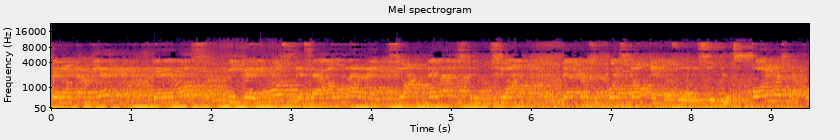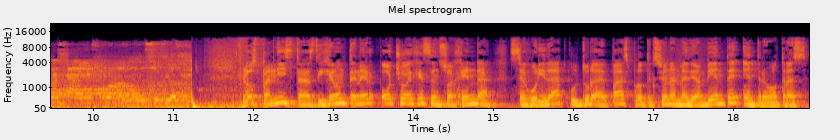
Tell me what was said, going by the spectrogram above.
Pero también queremos y pedimos que se haga una revisión de la distribución del presupuesto en los municipios. Hoy nuestra apuesta es por los municipios. Los panistas dijeron tener ocho ejes en su agenda, seguridad, cultura de paz, protección al medio ambiente, entre otras.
